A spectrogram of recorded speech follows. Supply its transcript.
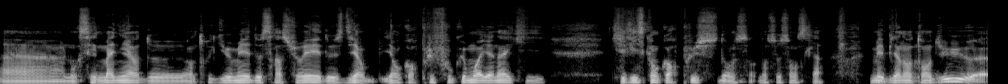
Euh, donc c'est une manière de, entre guillemets, de se rassurer et de se dire, il y a encore plus fou que moi. Il y en a qui, qui risquent encore plus dans, le dans ce sens-là. Mais bien entendu, euh,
